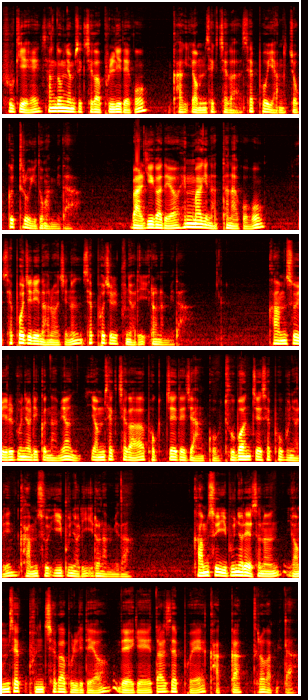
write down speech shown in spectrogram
후기에 상동염색체가 분리되고 각 염색체가 세포 양쪽 끝으로 이동합니다. 말기가 되어 핵막이 나타나고 세포질이 나눠지는 세포질 분열이 일어납니다. 감수 1분열이 끝나면 염색체가 복제되지 않고 두 번째 세포 분열인 감수 2분열이 일어납니다. 감수 2분열에서는 염색 분체가 분리되어 4개의 딸세포에 각각 들어갑니다.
